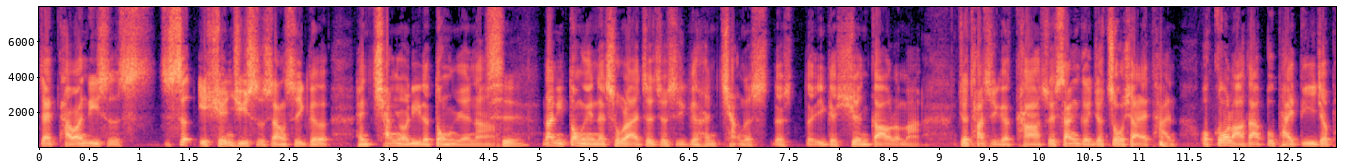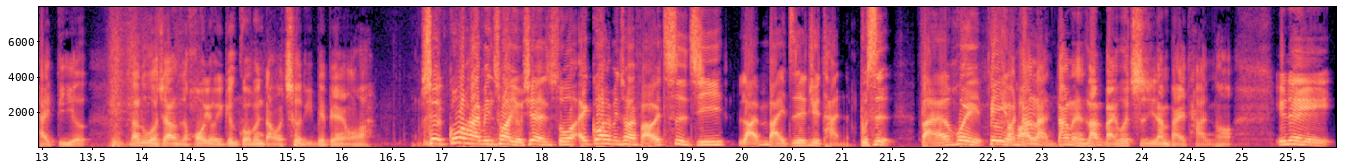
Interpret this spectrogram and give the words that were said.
在台湾历史是也选举史上是一个很强有力的动员啊。是，那你动员的出来，这就是一个很强的的的一个宣告了嘛。就他是一个咖，所以三个人就坐下来谈。我郭老大不排第一就排第二。那如果这样子，侯友宜跟国民党会彻底被边缘化。所以郭台铭出来，有些人说，哎、欸，郭台铭出来反而会刺激蓝白之间去谈，不是，反而会边缘化。当然，当然蓝白会刺激蓝白谈哈，因为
